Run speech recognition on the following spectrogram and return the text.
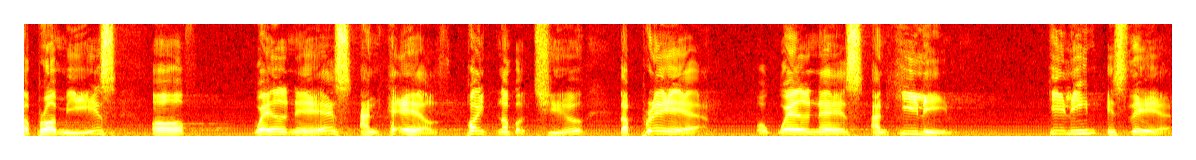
The promise of wellness and health. Point number two, the prayer for wellness and healing. Healing is there,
